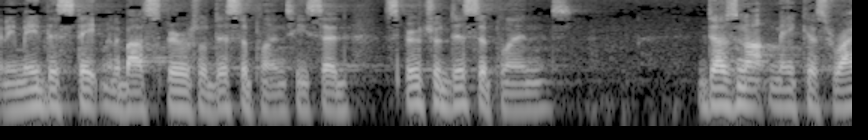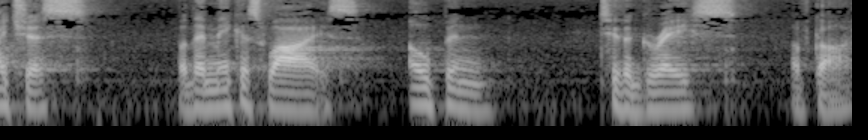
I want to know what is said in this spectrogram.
And he made this statement about spiritual disciplines. He said, Spiritual disciplines does not make us righteous, but they make us wise, open to the grace of God.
